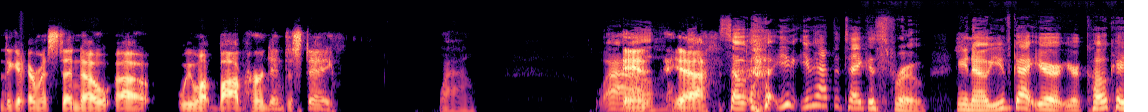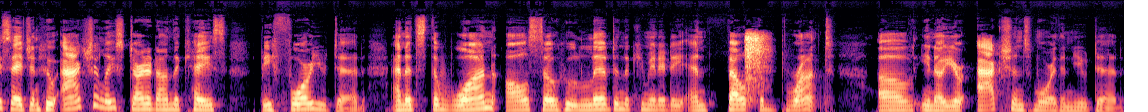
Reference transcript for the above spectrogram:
the government said, no, uh, we want Bob Herndon to stay. Wow. Wow. And yeah. So you, you have to take us through. You know, you've got your, your co-case agent who actually started on the case before you did. And it's the one also who lived in the community and felt the brunt of you know your actions more than you did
